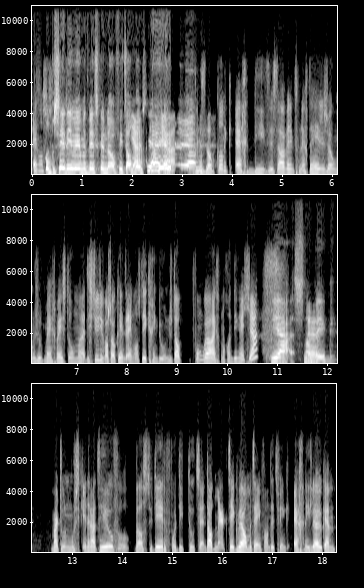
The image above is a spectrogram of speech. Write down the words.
Engels Compenseerde je weer met wiskunde of iets anders? Ja, ja, ja. ja. ja. Dus dat kon ik echt niet. Dus daar ben ik toen echt de hele zomer zoek mee geweest om... eh, die studie was ook in het Engels die ik ging doen. Dus dat vond ik wel echt nog een dingetje. Ja, snap Ehm, ik. Maar toen moest ik inderdaad heel veel wel studeren voor die toetsen. En dat merkte ik wel meteen van, dit vind ik echt niet leuk. En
